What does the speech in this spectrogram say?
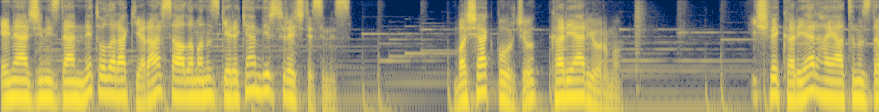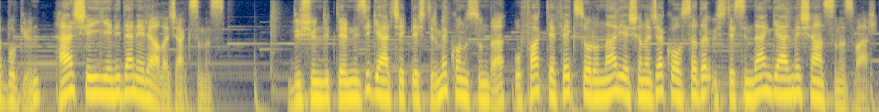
Enerjinizden net olarak yarar sağlamanız gereken bir süreçtesiniz. Başak Burcu, Kariyer Yorumu İş ve kariyer hayatınızda bugün, her şeyi yeniden ele alacaksınız. Düşündüklerinizi gerçekleştirme konusunda ufak tefek sorunlar yaşanacak olsa da üstesinden gelme şansınız var.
